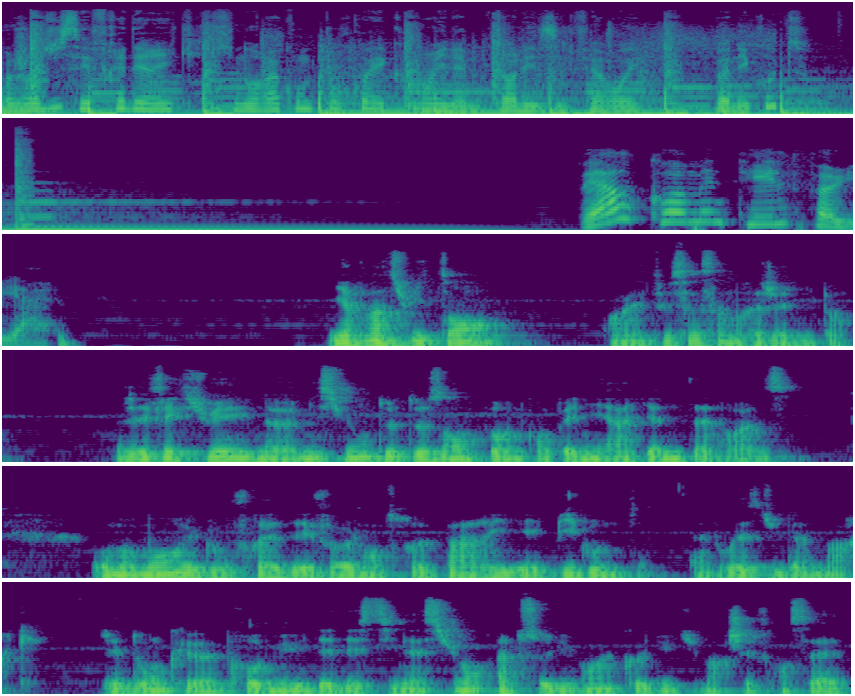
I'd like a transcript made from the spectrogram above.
Aujourd'hui, c'est Frédéric qui nous raconte pourquoi et comment il aime tant les îles Féroé. Bonne écoute Velkommen til Førjar. Il y a 28 ans, tout ça, ça ne me rajeunit pas. J'ai effectué une mission de deux ans pour une compagnie aérienne danoise, au moment où elle ouvrait des vols entre Paris et Billund, à l'ouest du Danemark. J'ai donc euh, promu des destinations absolument inconnues du marché français,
